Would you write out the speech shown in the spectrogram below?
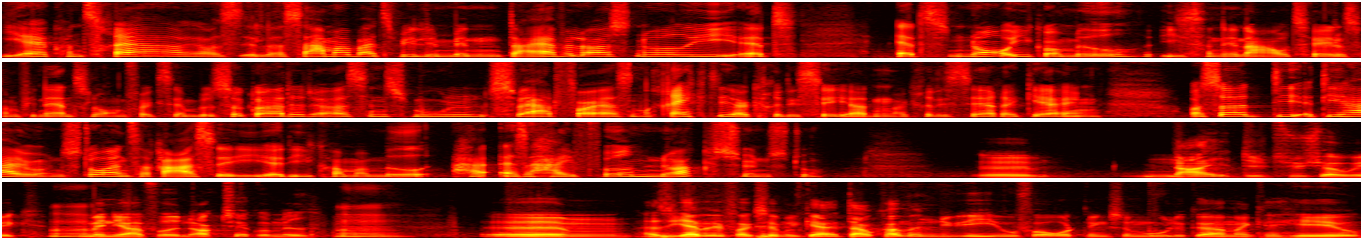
Ja, kontrær eller samarbejdsvilje, men der er vel også noget i, at at når I går med i sådan en aftale som finansloven for eksempel, så gør det det også en smule svært for jer sådan rigtigt at kritisere den og kritisere regeringen. Og så de, de har jo en stor interesse i, at I kommer med. Har, altså har I fået nok, synes du? Øh, nej, det synes jeg jo ikke. Mm. Men jeg har fået nok til at gå med. Mm. Øhm, altså jeg vil for eksempel, der er jo kommet en ny EU-forordning, som muliggør, at man kan hæve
